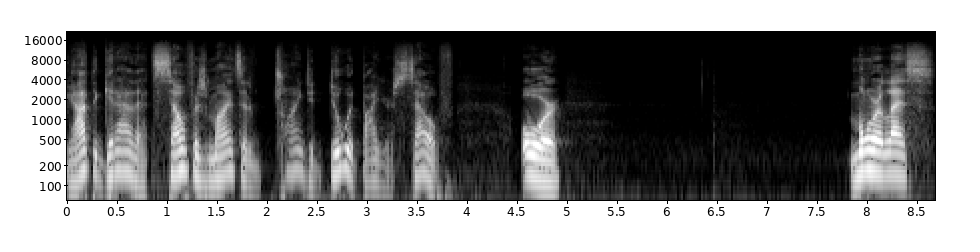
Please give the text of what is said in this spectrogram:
You have to get out of that selfish mindset of trying to do it by yourself or more or less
